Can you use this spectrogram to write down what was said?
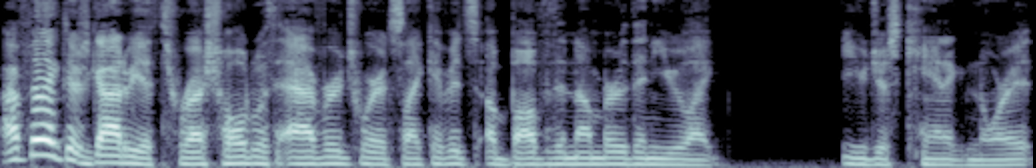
I feel like there's got to be a threshold with average where it's like if it's above the number, then you like you just can't ignore it.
